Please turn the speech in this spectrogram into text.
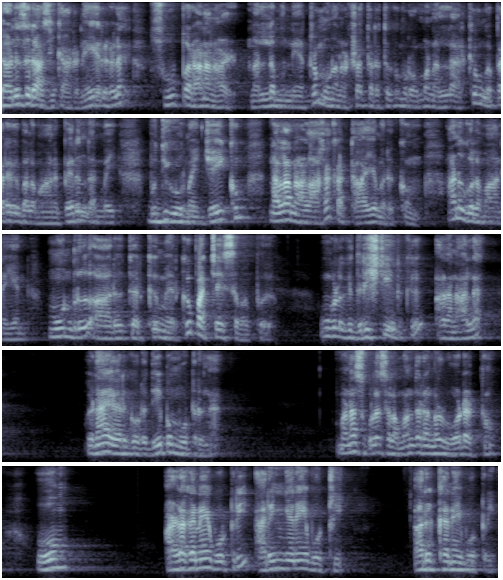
தனுசு ராசிக்கார நேயர்களை சூப்பரான நாள். நல்ல முன்னேற்றம் மூணு நட்சத்திரத்துக்கும் ரொம்ப நல்லா இருக்கு. உங்க பிறவி பலமான பெருந்தன்மை புத்தி கூர்மை ஜெயிக்கும். நல்ல நாளாக கட்டாயம் இருக்கும். அனுகூலமான எண் மூன்று ஆறு தெற்கு மேற்கு பச்சை சிவப்பு. உங்களுக்கு திருஷ்டி இருக்கு. அதனால விநாயகருக்கு ஒரு தீபம் ஊட்டுருங்க மனசுக்குள்ள சில மந்திரங்கள் ஓடட்டும். ஓம் அழகனே போற்றி அறிஞனே போற்றி அருக்கனே போற்றி.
